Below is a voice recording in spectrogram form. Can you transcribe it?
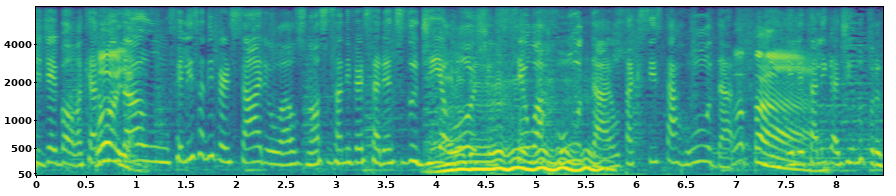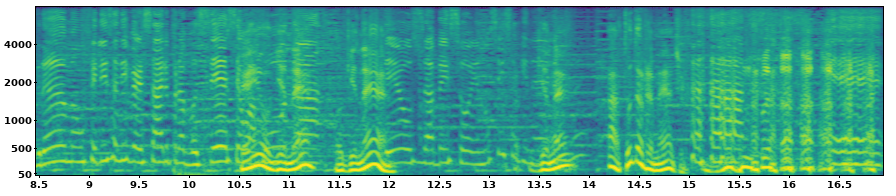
DJ Bola, quero Oi, mandar um feliz aniversário aos nossos aniversariantes do dia Parabéns. hoje, o seu Arruda, o taxista Arruda. Opa! Ele tá ligadinho no programa. Um feliz aniversário pra você, seu Quem? Arruda. O Guiné? O Guiné? Deus abençoe. Eu não sei se é Guiné. Guiné? né? Ah, tudo é remédio. É,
